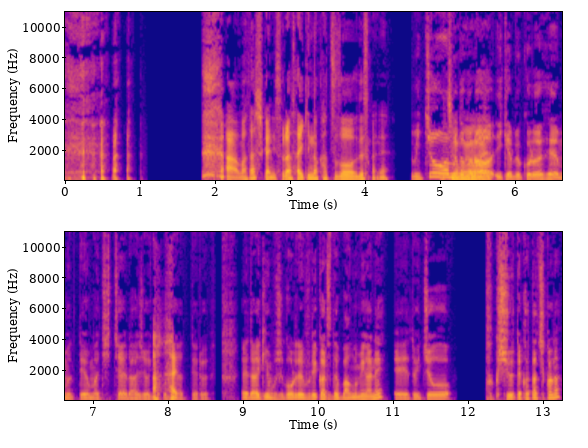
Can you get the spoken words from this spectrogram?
あ、まあ確かにそれは最近の活動ですかね。一応、あのの、だから、池袋 FM っていう、まあ、ちっちゃいラジオ局でやってる、えー大金星ゴールデンフリーカツという番組がね、えっ、と、一応、各週って形かな？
